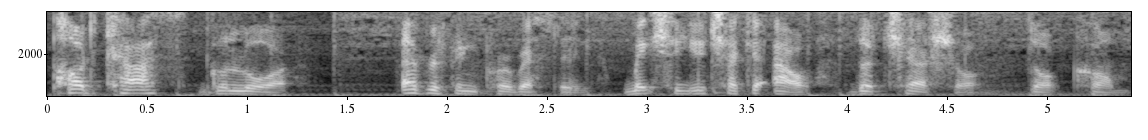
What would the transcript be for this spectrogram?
podcasts galore, everything pro wrestling. Make sure you check it out, thechairshot.com.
